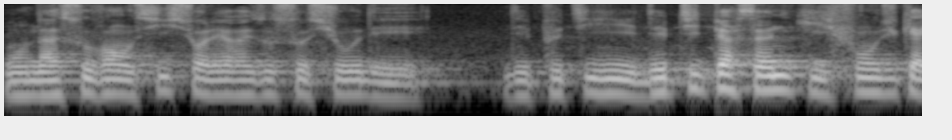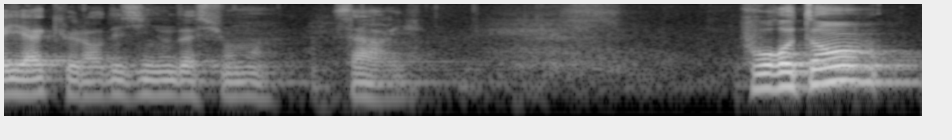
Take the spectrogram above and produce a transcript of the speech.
On a souvent aussi sur les réseaux sociaux des, des, petites personnes qui font du kayak lors des inondations. Ça arrive. Pour autant,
